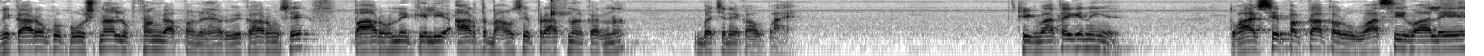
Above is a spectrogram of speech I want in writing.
विकारों को पोषना लुफंगापन है, और विकारों से पार होने के लिए आर्त भाव से प्रार्थना करना बचने का उपाय। ठीक बात है कि नहीं है? तो आज से पक्का करो, वासी वाले,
